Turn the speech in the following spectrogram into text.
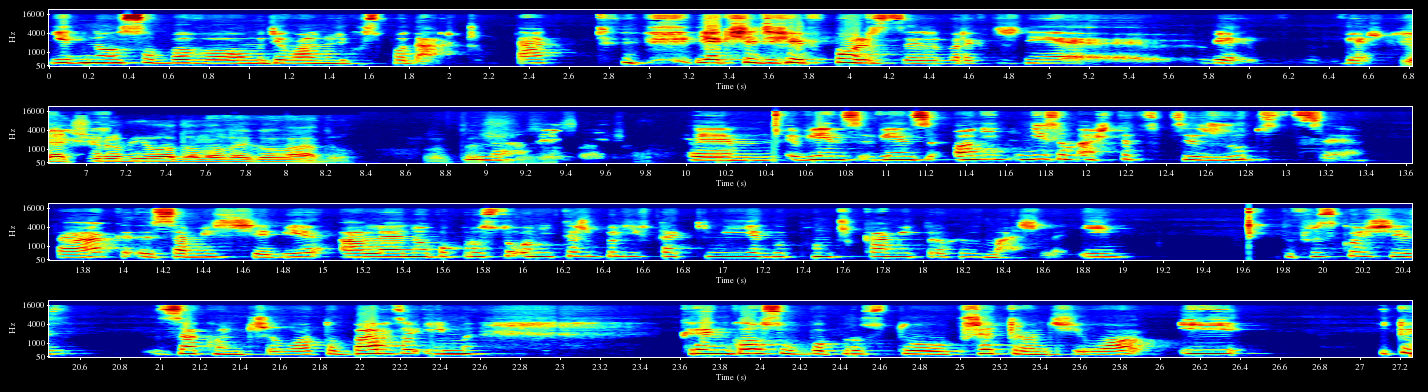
jednoosobową działalność gospodarczą, tak? Jak się dzieje w Polsce, że praktycznie, wie, wiesz. Jak się robiło do Nowego Ładu? No no. Ym, więc, więc oni nie są aż tacy rzutcy, tak, sami z siebie, ale no po prostu oni też byli w takimi jakby pączkami trochę w maśle i to wszystko się zakończyło, to bardzo im kręgosłup po prostu przetrąciło i, i, to,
